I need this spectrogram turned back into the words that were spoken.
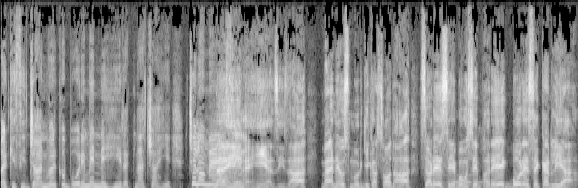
पर किसी जानवर को बोरे में नहीं रखना चाहिए। चलो मैं नहीं इसे- नहीं अजीजा। मैंने उस मुर्गी का सौदा सड़े सेबों से भरे एक बोरे से कर लिया।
